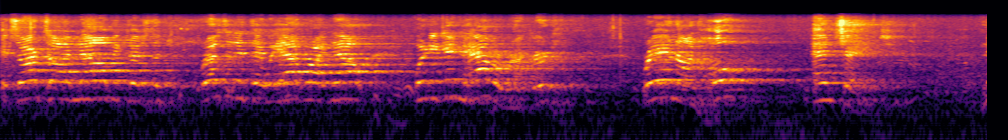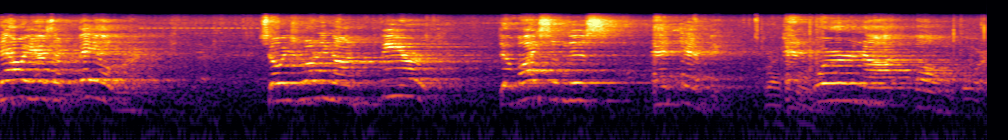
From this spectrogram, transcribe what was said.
It's our time now because the president that we have right now, when he didn't have a record, ran on hope and change. Now he has a failed record. So he's running on fear, and envy. And we're not falling for it.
